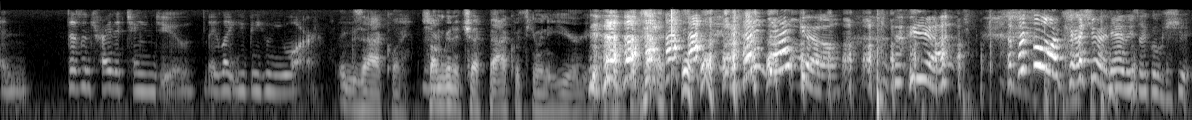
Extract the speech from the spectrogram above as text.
and doesn't try to change you they let you be who you are Exactly. So Yeah. I'm going to check back with you in a year. How did that go? yeah. That puts a lot of pressure on him. He's like, oh shit.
